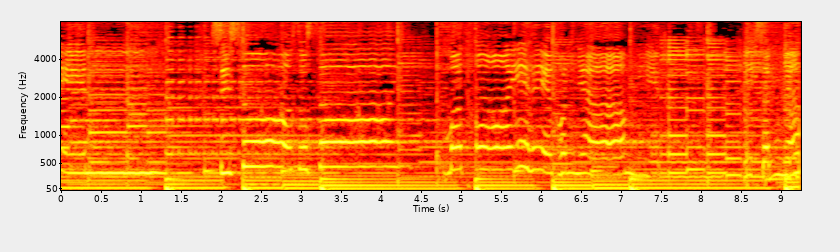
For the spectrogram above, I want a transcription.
วิน สิสู้สุดซอยบ่ถอยให้คนยามหิน สัญญา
